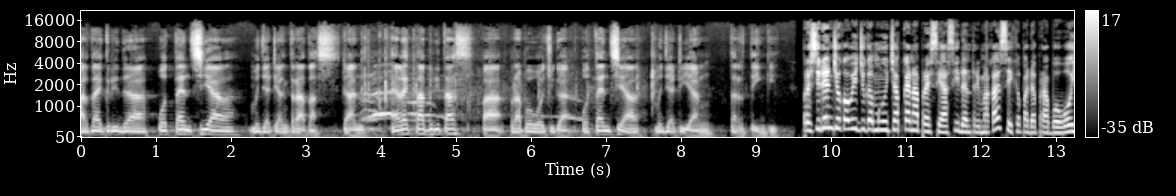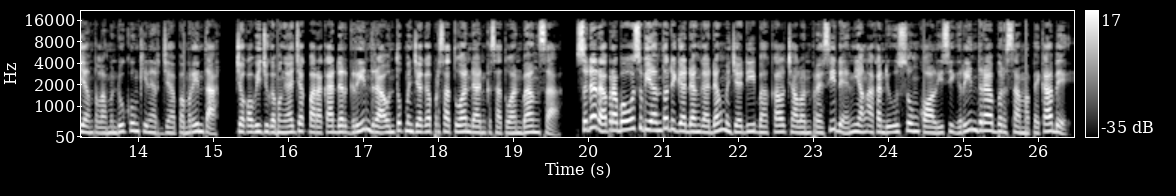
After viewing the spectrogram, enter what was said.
Partai Gerindra potensial menjadi yang teratas dan elektabilitas Pak Prabowo juga potensial menjadi yang tertinggi. Presiden Jokowi juga mengucapkan apresiasi dan terima kasih kepada Prabowo yang telah mendukung kinerja pemerintah. Jokowi juga mengajak para kader Gerindra untuk menjaga persatuan dan kesatuan bangsa. Saudara Prabowo Subianto digadang-gadang menjadi bakal calon presiden yang akan diusung koalisi Gerindra bersama PKB.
